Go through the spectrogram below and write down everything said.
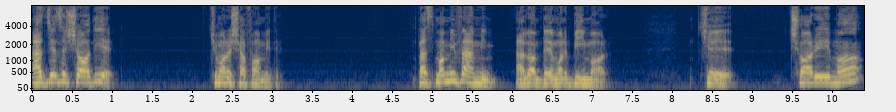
از جنس شادیه که ما رو شفا میده. پس ما می‌فهمیم الان به عنوان بیمار که چاره ما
